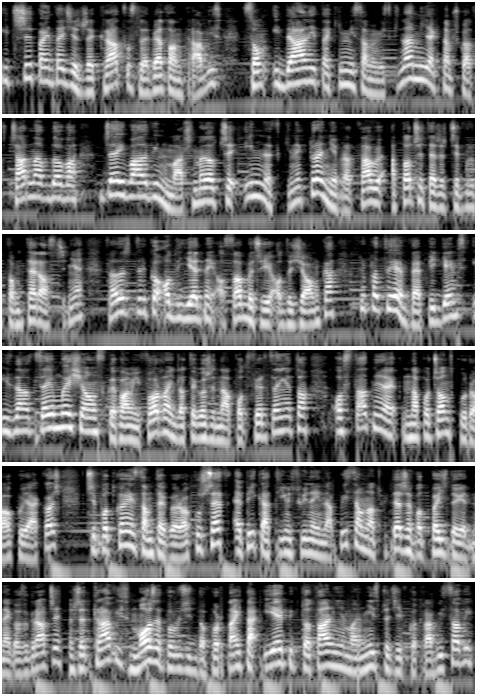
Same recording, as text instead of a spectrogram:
i trzy pamiętajcie, że Kratos, Leviathan, Travis są idealnie takimi samymi skinami jak na przykład Czarna Wdowa, J Balvin, Marshmallow czy inne skiny, które nie wracały, a to czy te rzeczy wrócą teraz czy nie, zależy tylko od jednej osoby, czyli od ziomka, który pracuje w Epic Games i za- zajmuje się sklepami Fortnite, dlatego że na potwierdzenie to ostatnio na początku roku jakoś, czy pod koniec tamtego roku, szef Epica Tim Sweeney napisał na Twitterze w odpowiedzi do jednego z graczy, że Travis może powrócić do Fortnite'a i Epic totalnie nie ma nic przeciwko Travisowi,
